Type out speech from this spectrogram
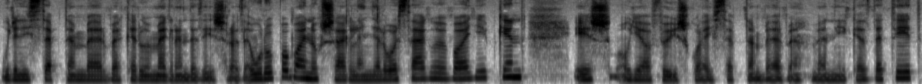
ugyanis szeptemberbe kerül megrendezésre az Európa-bajnokság Lengyelországba egyébként, és ugye a főiskola is szeptemberbe venné kezdetét,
